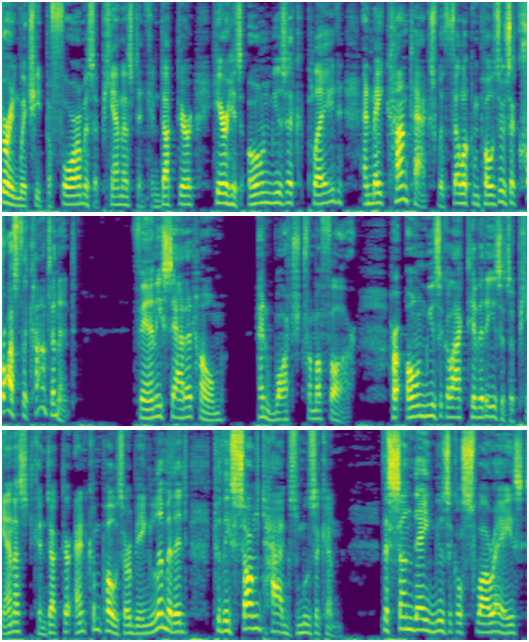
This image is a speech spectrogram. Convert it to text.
during which he'd perform as a pianist and conductor, hear his own music played, and make contacts with fellow composers across the continent, Fanny sat at home and watched from afar her own musical activities as a pianist, conductor, and composer being limited to the Sonntagsmusiken, the Sunday musical soirees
